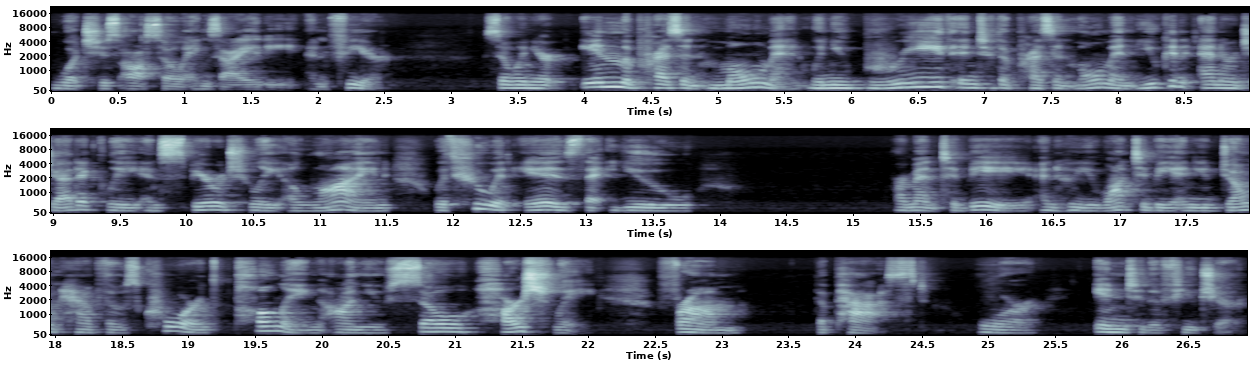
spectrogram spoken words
which is also anxiety and fear. So when you're in the present moment, when you breathe into the present moment, you can energetically and spiritually align with who it is that you are meant to be and who you want to be. And you don't have those cords pulling on you so harshly from the past or into the future.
